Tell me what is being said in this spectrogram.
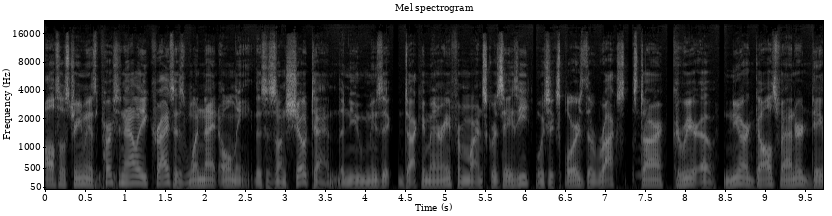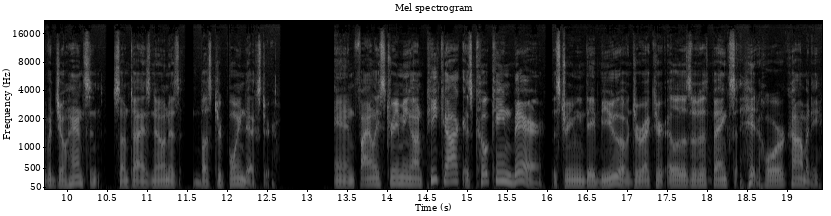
Also streaming is Personality Crisis One Night Only. This is on Showtime, the new music documentary from Martin Scorsese, which explores the rock star career of New York Dolls founder David Johansen, sometimes known as Buster Poindexter. And finally, streaming on Peacock is Cocaine Bear, the streaming debut of director Elizabeth Banks' hit horror comedy.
